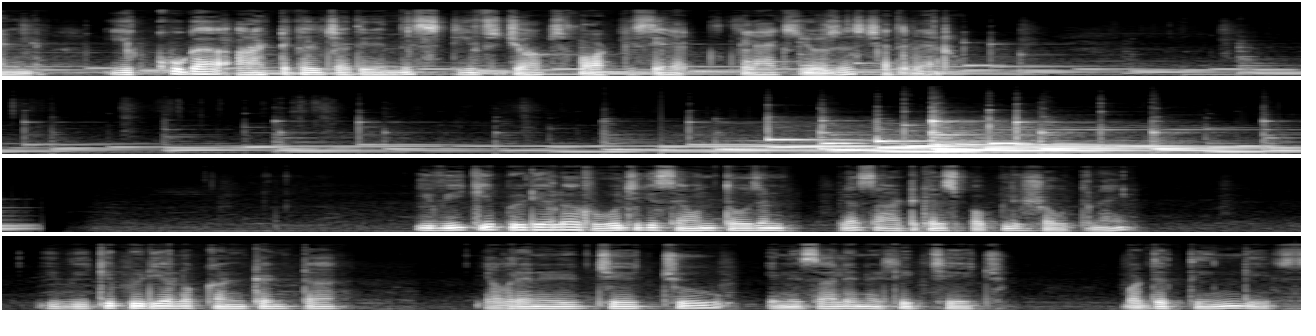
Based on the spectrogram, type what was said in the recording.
అండ్ ఎక్కువగా ఆర్టికల్ చదివింది Steve Jobs forty six lakhs users చదివారు. వికీపీడియాలో రోజుకి seven thousand plus articles publish అవుతున్నాయి. ఈ వికీపీడియాలో కంటెంట్ ఎవరైనా ఎడిట్ చేయొచ్చు ఎన్నిసార్లు అయినా ఎడిట్ చేయొచ్చు. బట్ ద థింగ్ ఈస్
